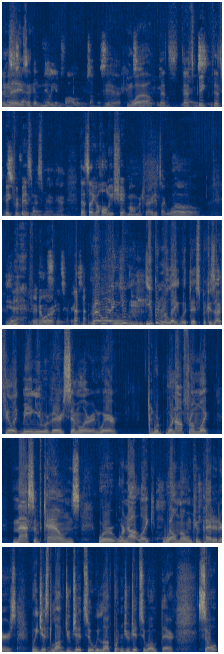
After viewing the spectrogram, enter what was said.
And it's got Amazing. like a million followers on this. thing. Yeah. Wow. So, you know, That's yeah, that's it's- big. That's big for business, funny. man. Yeah, that's like a holy shit moment, right? It's like whoa. Yeah, yeah, Fedora. It's, it's crazy. Well, well, and you you can relate with this because I feel like me and you are very similar in where we're we're not from like massive towns. We're we're not like well-known competitors. We just love jujitsu. We love putting jujitsu out there. So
